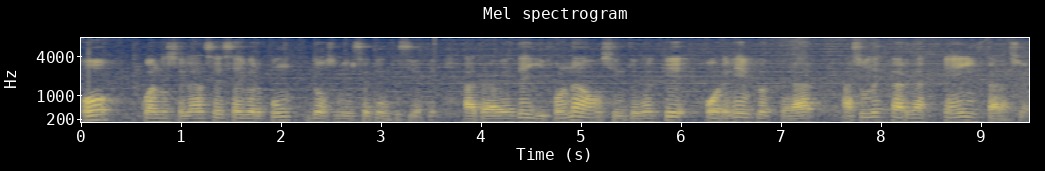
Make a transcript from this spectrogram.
o cuando se lance Cyberpunk 2077 a través de GeForce Now sin tener que, por ejemplo, esperar a su descarga e instalación.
